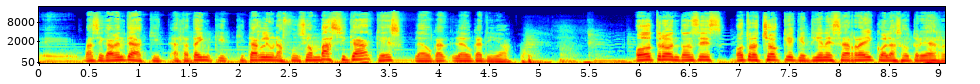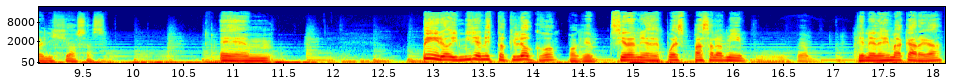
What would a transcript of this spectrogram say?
eh, básicamente a, tratar de qui- quitarle una función básica, que es la educativa. Otro, entonces, otro choque que tiene ese rey con las autoridades religiosas. Em, pero, y miren esto qué loco, porque 100 años después pasa lo mismo, tiene la misma carga.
